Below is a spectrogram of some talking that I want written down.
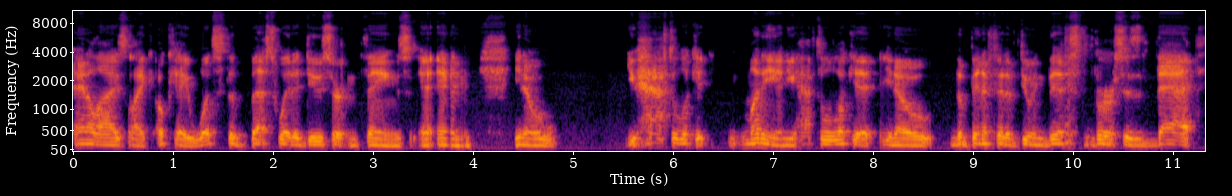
analyze like, okay, what's the best way to do certain things? and, and you know, you have to look at money and you have to look at you know the benefit of doing this versus that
